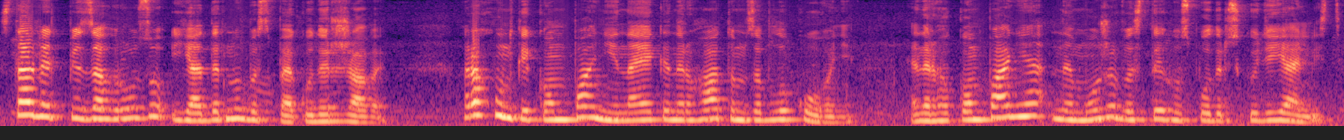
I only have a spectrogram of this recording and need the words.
ставлять під загрозу ядерну безпеку держави. Рахунки компанії на «Екенергоатом» заблоковані. Енергокомпанія не може вести господарську діяльність,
